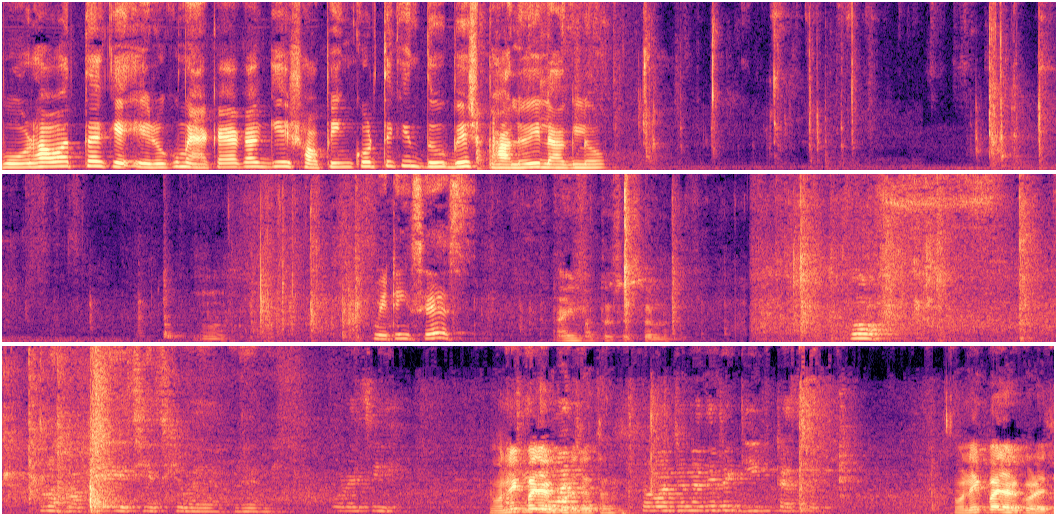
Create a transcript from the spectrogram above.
বোর হওয়ার থেকে এরকম একা একা গিয়ে শপিং করতে কিন্তু বেশ ভালোই লাগল। মিটিং শেষ? এই মাত্র শেষ হলো। ও পুরো হাঁপিয়ে গেছি আজকে করে আমি করেছি। অনেক বাজার করেছ তো। তোমার জন্য যেটা গিফট আছে। অনেক বাজার করেছ।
